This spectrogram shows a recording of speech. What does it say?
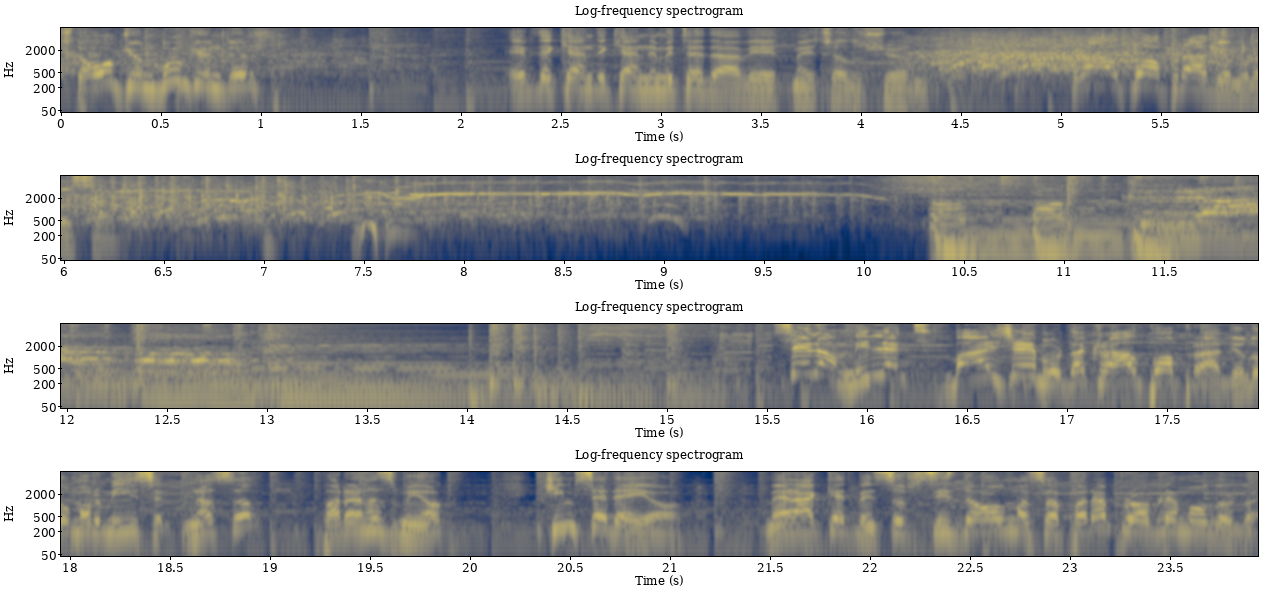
İşte o gün bugündür evde kendi kendimi tedavi etmeye çalışıyorum. Kral Pop Radyo burası. Selam millet. Bay J burada Kral Pop Radyo'da. Umarım iyisin. Nasıl? Paranız mı yok? Kimse de yok. Merak etmeyin. Sırf sizde olmasa para problem olurdu.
